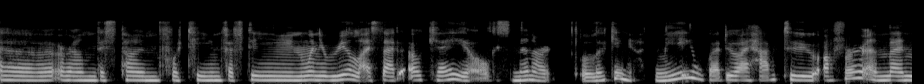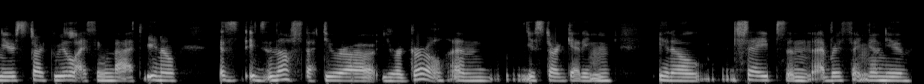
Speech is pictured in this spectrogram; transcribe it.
Uh, around this time, 14, 15, when you realize that okay, all these men are looking at me. What do I have to offer? And then you start realizing that you know it's, it's enough that you're a you're a girl, and you start getting you know shapes and everything, and you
